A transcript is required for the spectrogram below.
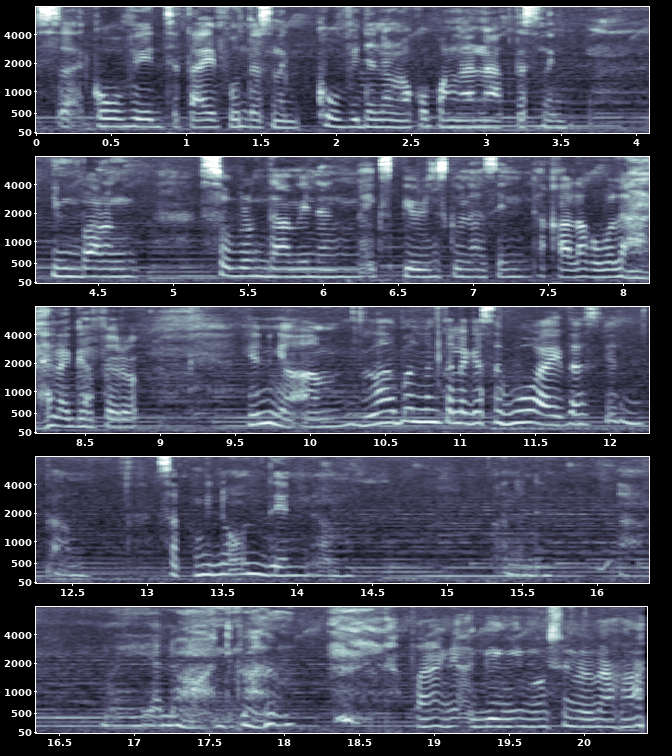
sa COVID, sa typhoon, tapos nag-COVID na naman ako panganak, tapos nag, yung parang sobrang dami ng na-experience ko na sin akala ko wala talaga pero yun nga um, laban lang talaga sa buhay tapos yun um, sa Panginoon din um, ano din ah, may ano hindi ko alam parang naging emotional na ha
